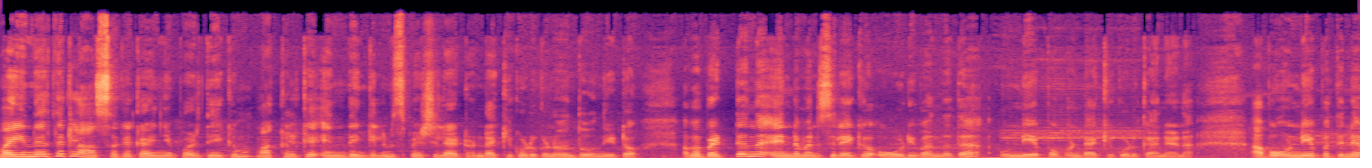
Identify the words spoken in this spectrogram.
വൈകുന്നേരത്തെ ക്ലാസ്സൊക്കെ കഴിഞ്ഞപ്പോഴത്തേക്കും മക്കൾക്ക് എന്തെങ്കിലും സ്പെഷ്യലായിട്ട് ഉണ്ടാക്കി കൊടുക്കണമെന്ന് തോന്നിയിട്ടോ. അപ്പോൾ പെട്ടെന്ന് എന്റെ മനസ്സിലേക്ക് ഓടി വന്നത് ഉണ്ണിയപ്പം ഉണ്ടാക്കി കൊടുക്കാനാണ്. അപ്പോൾ ഉണ്ണിയപ്പത്തിന്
